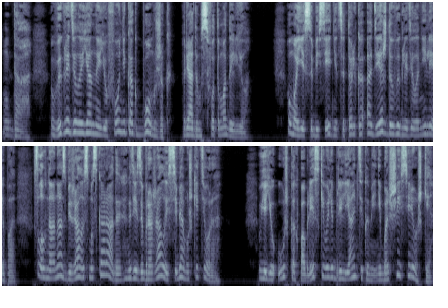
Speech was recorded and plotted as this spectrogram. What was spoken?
«Да, Выглядела я на ее фоне как бомжик рядом с фотомоделью. У моей собеседницы только одежда выглядела нелепо, словно она сбежала с маскарада, где изображала из себя мушкетера. В ее ушках поблескивали бриллиантиками небольшие сережки,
